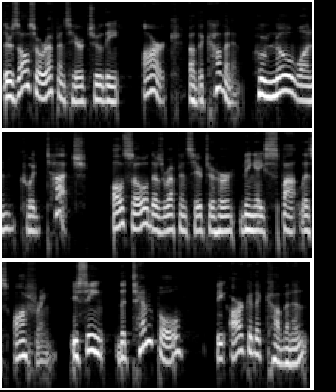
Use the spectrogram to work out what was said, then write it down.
There's also a reference here to the Ark of the Covenant, whom no one could touch. Also, there's a reference here to her being a spotless offering. You see, the temple, the Ark of the Covenant,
